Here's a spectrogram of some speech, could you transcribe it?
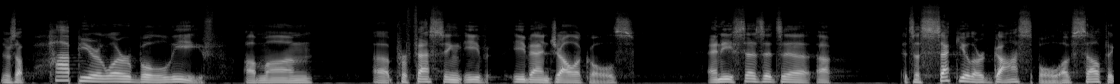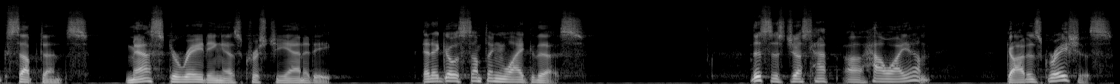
there's a popular belief among uh, professing ev- evangelicals and he says it's a, a it's a secular gospel of self acceptance masquerading as Christianity. And it goes something like this This is just ha- uh, how I am. God is gracious.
